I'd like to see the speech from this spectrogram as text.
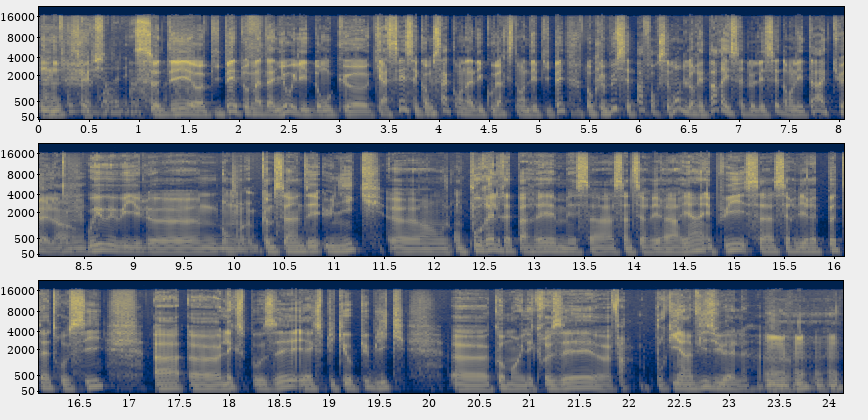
la mhm. de l'énigme. Ce dé euh, pipé, Thomas Dagneau, il est donc euh, cassé. C'est comme ça qu'on a découvert que c'était un dé pipé. Donc le but, c'est pas forcément de le réparer, c'est de le laisser dans l'état actuel. Hein. Oui, oui, oui. Le, bon, comme c'est un dé unique, euh, on, pourrait le réparer, mais ça, ça ne servirait à rien. Et puis, ça servirait peut-être aussi à l'exposer et à expliquer au public comment il est creusé, enfin, pour qu'il y ait un visuel mhm, mhm.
